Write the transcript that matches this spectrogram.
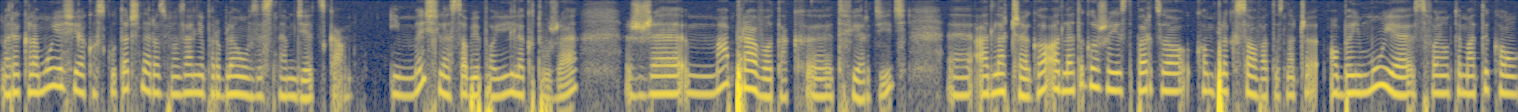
reklamuje się jako skuteczne rozwiązanie problemów ze snem dziecka. I myślę sobie po jej lekturze, że ma prawo tak e, twierdzić. E, a dlaczego? A dlatego, że jest bardzo kompleksowa, to znaczy obejmuje swoją tematyką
